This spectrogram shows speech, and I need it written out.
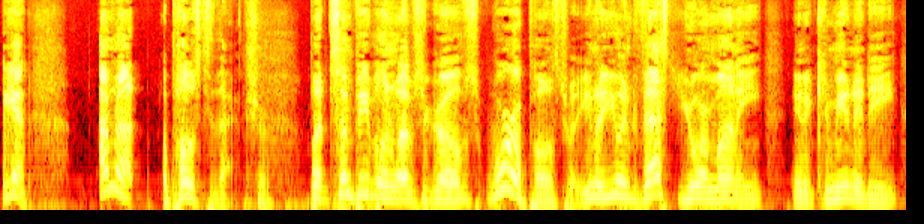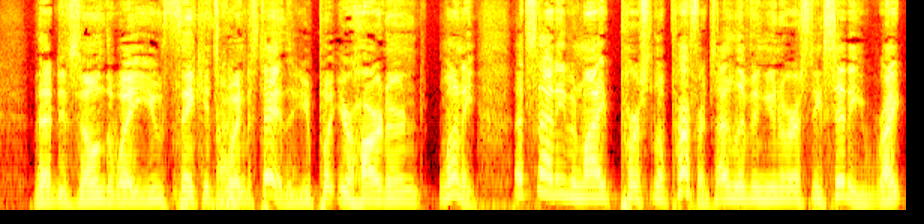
Again, I'm not opposed to that. Sure. But some people in Webster Groves were opposed to it. You know, you invest your money in a community that is zoned the way you think it's going to stay, that you put your hard earned money. That's not even my personal preference. I live in University City, right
